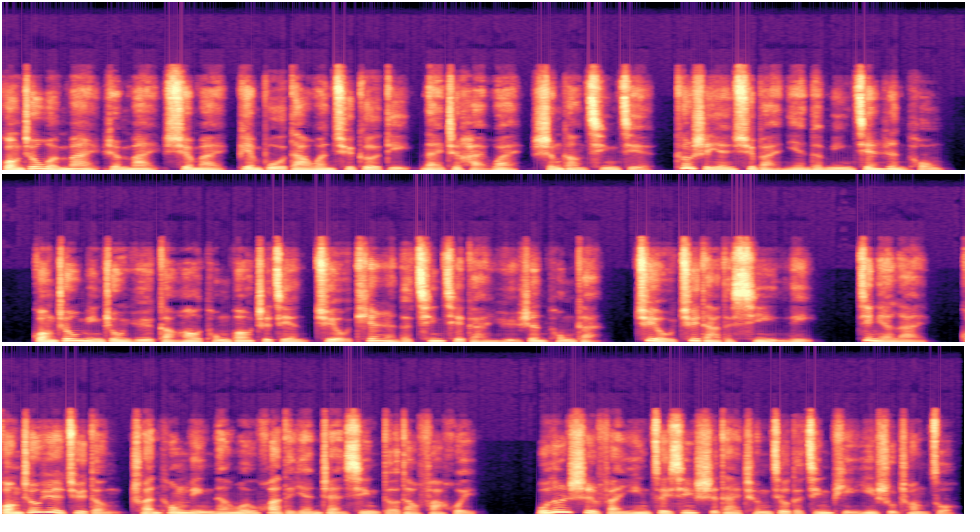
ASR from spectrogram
广州文脉、人脉、血脉遍布大湾区各地乃至海外，省港情结更是延续百年的民间认同。广州民众与港澳同胞之间具有天然的亲切感与认同感，具有巨大的吸引力。近年来，广州粤剧等传统岭南文化的延展性得到发挥。无论是反映最新时代成就的精品艺术创作，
